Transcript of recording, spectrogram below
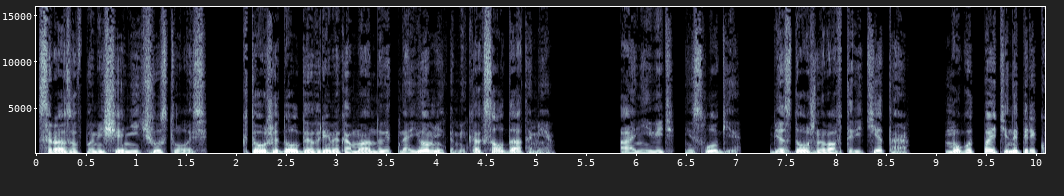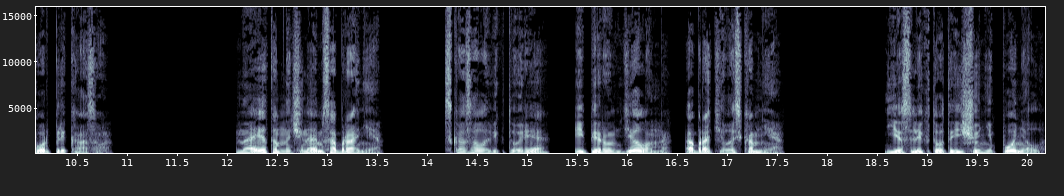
Сразу в помещении чувствовалось, кто уже долгое время командует наемниками, как солдатами. А они ведь не слуги, без должного авторитета могут пойти наперекор приказу. «На этом начинаем собрание», — сказала Виктория, и первым делом обратилась ко мне. Если кто-то еще не понял,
